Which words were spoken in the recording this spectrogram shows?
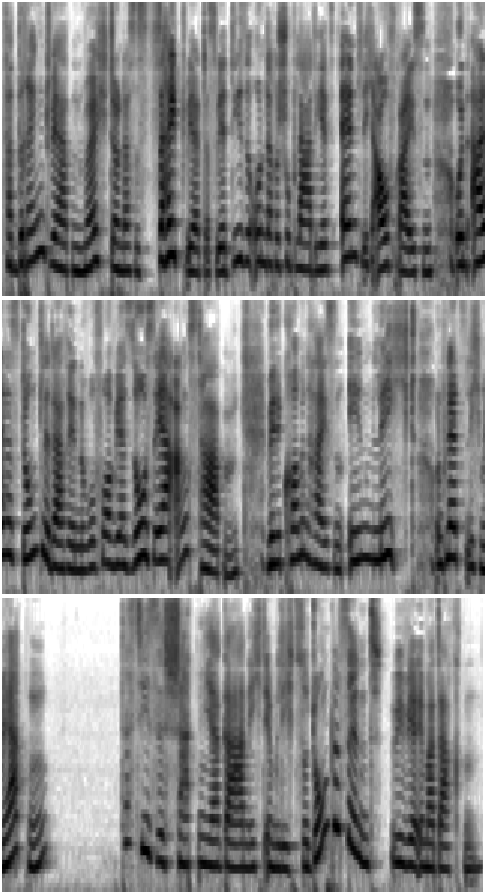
verdrängt werden möchte und dass es Zeit wird, dass wir diese untere Schublade jetzt endlich aufreißen und all das Dunkle darin, wovor wir so sehr Angst haben, willkommen heißen im Licht und plötzlich merken, dass diese Schatten ja gar nicht im Licht so dunkel sind, wie wir immer dachten.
